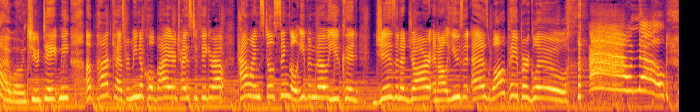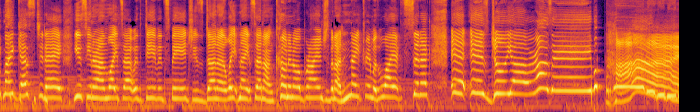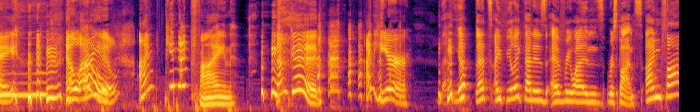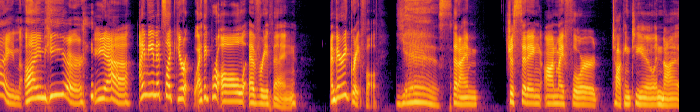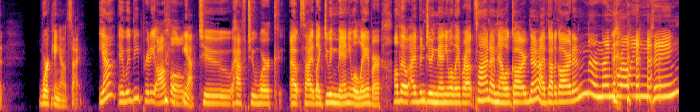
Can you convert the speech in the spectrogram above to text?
Why Won't You Date Me? A podcast where me, Nicole Byer, tries to figure out how I'm still single, even though you could jizz in a jar and I'll use it as wallpaper glue. oh no! My guest today, you've seen her on Lights Out with David Spade. She's done a late night set on Conan O'Brien. She's been on Night Train with Wyatt Cenac. It is Giulia Rozzi. Hi. How are you? I'm I'm fine. I'm good. I'm here. yep, that's I feel like that is everyone's response. I'm fine. I'm here. Yeah. I mean, it's like you're I think we're all everything. I'm very grateful Yes. that I'm just sitting on my floor talking to you and not working outside. Yeah, it would be pretty awful Yeah. to have to work outside, like doing manual labor. Although I've been doing manual labor outside, I'm now a gardener. I've got a garden and I'm growing things.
